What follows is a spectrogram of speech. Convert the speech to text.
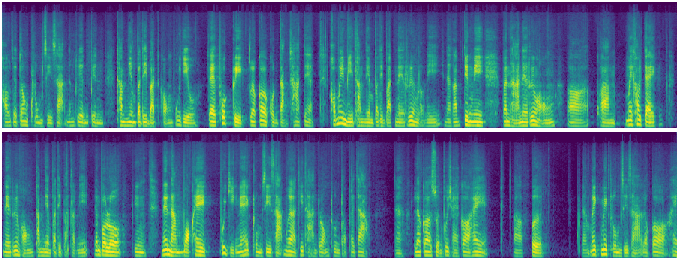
เขาจะต้องคลุมศีรษะนั่นเป็นเป็นธรรมเนียมปฏิบัติของผู้ยิว แต่พวกกรีกแล้วก็คนต่างชาติเนี่ยเขาไม่มีธรรมเนียมปฏิบัติในเรื่องเหล่านี้นะครับ จึงมีปัญหาในเรื่องของออความไม่เข้าใจในเรื่องของธรรมเนียมปฏิบัติเหล่านี้ยันโปโลจึงแนะนำบอกให้ผู้หญิงเนี่ยให้คลุมศีรษะเมื่ออธิษฐานร้องทูลต่อพระเจ้านะแล้วก็ส่วนผู้ชายก็ให้เปิด นะไม่ไม่คลุมศีรษะแล้วก็ให้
